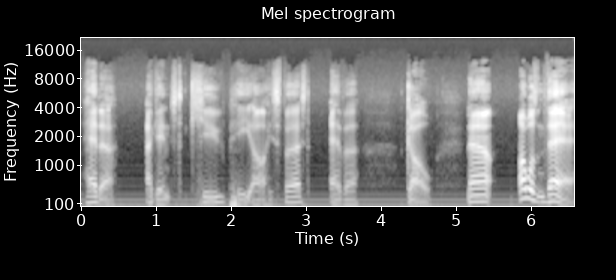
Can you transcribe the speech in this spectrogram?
header against QPR, his first ever goal. Now, I wasn't there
